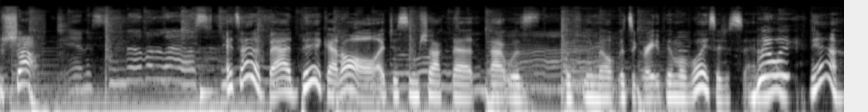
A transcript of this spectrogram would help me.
you shocked? And it seemed everlasting. It's not a bad pick at all. I just am shocked that that was the female. It's a great female voice. I just I don't know. Really? Yeah.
